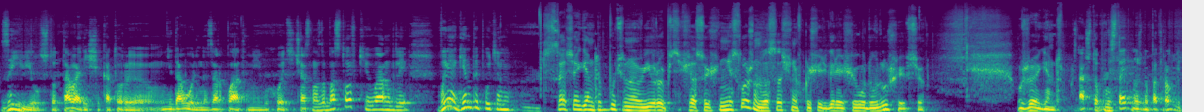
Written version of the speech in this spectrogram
заявил, что товарищи, которые недовольны зарплатами и выходят сейчас на забастовки в Англии, вы агенты Путина. Кстати, агенты Путина в Европе сейчас очень несложно, достаточно включить горячую воду в душ и все уже агент. А чтобы не стать, нужно потрогать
